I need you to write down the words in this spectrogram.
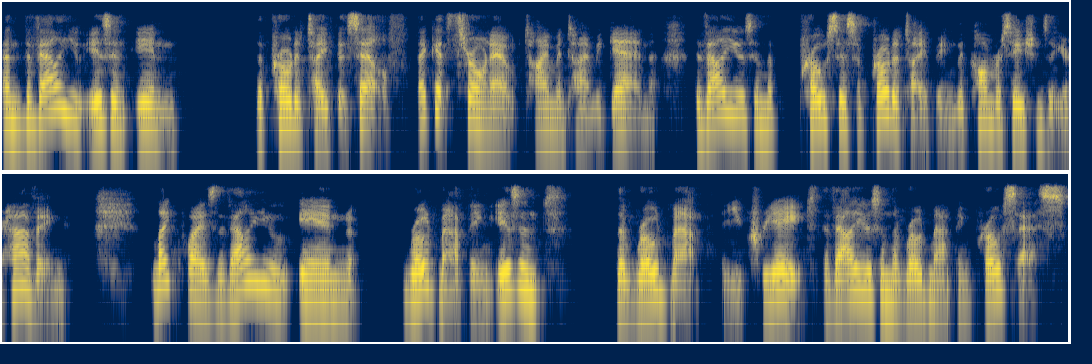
And the value isn't in the prototype itself. That gets thrown out time and time again. The value is in the process of prototyping, the conversations that you're having. Likewise, the value in road mapping isn't the roadmap that you create. The value is in the road mapping process.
